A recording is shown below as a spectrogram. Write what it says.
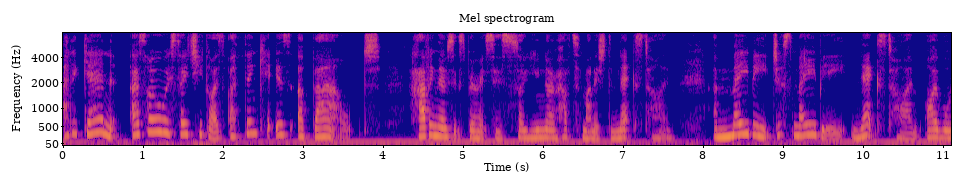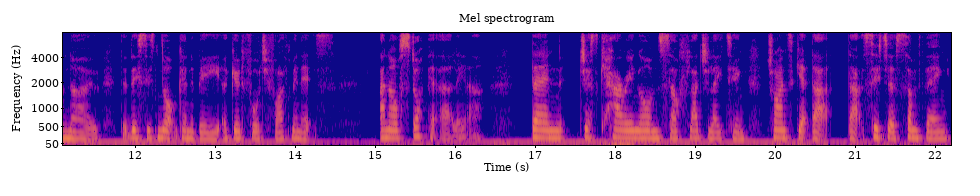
And again, as I always say to you guys, I think it is about having those experiences so you know how to manage them next time. And maybe, just maybe, next time I will know that this is not going to be a good 45 minutes and I'll stop it earlier than just carrying on self flagellating, trying to get that, that sitter something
